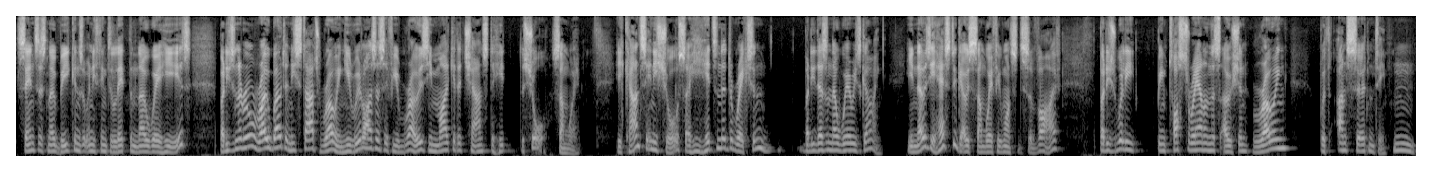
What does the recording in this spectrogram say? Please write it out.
sensors, no beacons or anything to let them know where he is. But he's in a little rowboat and he starts rowing. He realizes if he rows, he might get a chance to hit the shore somewhere. He can't see any shore, so he heads in a direction, but he doesn't know where he's going. He knows he has to go somewhere if he wants to survive, but he's really being tossed around in this ocean, rowing with uncertainty. Mm.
